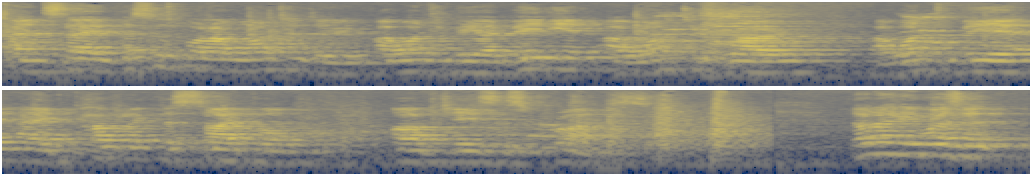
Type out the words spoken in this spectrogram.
and say, This is what I want to do. I want to be obedient. I want to grow. I want to be a, a public disciple of Jesus Christ. Not only was it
